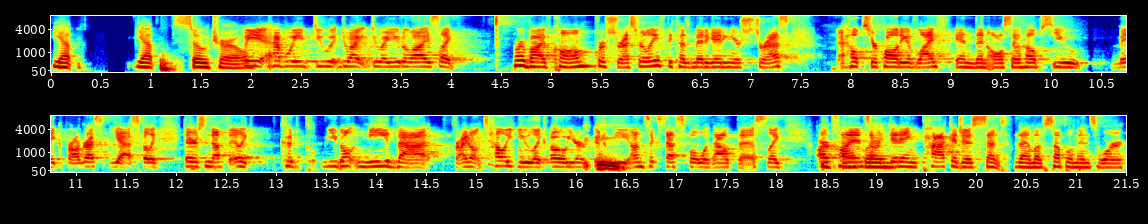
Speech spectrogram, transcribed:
Yep. Yep. So true. We have we do it do I do I utilize like revive calm for stress relief because mitigating your stress helps your quality of life and then also helps you make progress. Yes, but like there's nothing like could you don't need that I don't tell you like oh you're going to be unsuccessful without this like our exactly. clients are getting packages sent to them of supplements or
